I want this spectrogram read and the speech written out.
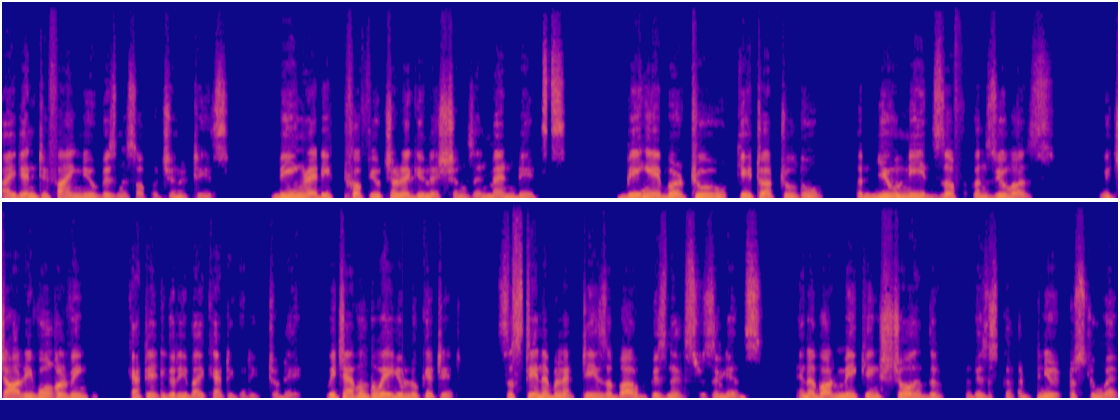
identifying new business opportunities, being ready for future regulations and mandates, being able to cater to the new needs of consumers, which are evolving category by category today. Whichever way you look at it, Sustainability is about business resilience and about making sure that the business continues to well.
